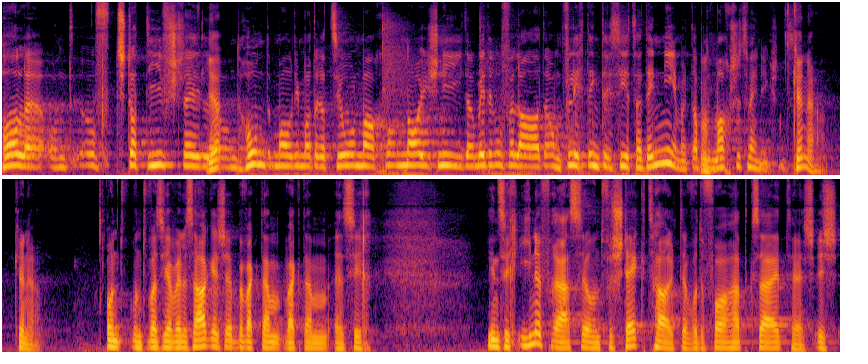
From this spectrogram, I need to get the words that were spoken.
holen und auf das Stativ stellen Ja. und hundertmal die Moderation machen und neu schneiden und wieder aufladen und vielleicht interessiert es auch dann niemand, Mhm. aber du machst es wenigstens. Genau, genau. Und, und was ich auch will sagen ist, eben wegen dem, wegen dem äh, sich in sich reinfressen und versteckt halten, wo du vorher gesagt hast, ist,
